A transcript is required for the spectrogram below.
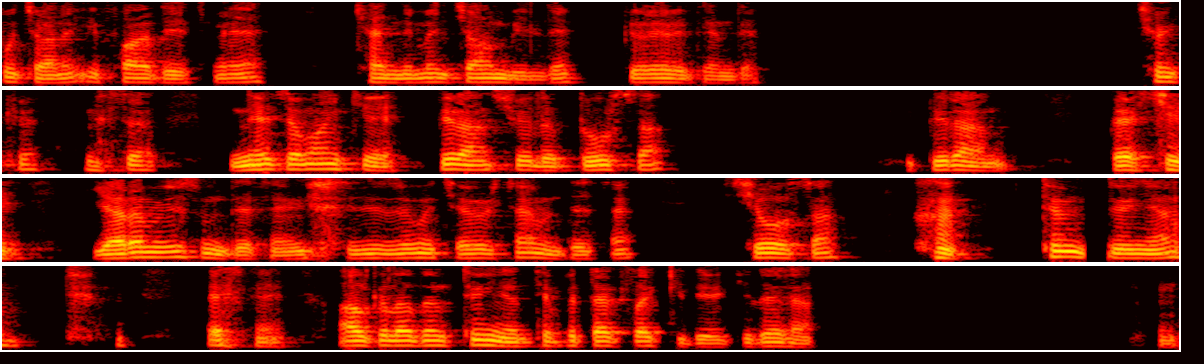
bu canı ifade etmeye kendime can bildim, görev edindim. Çünkü mesela ne zaman ki bir an şöyle dursa, bir an belki yarım yüz mü desem, yüzümü çevirsem mi desem, şey olsa tüm dünya algıladığım dünya tepe taklak gidiyor gider ha.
